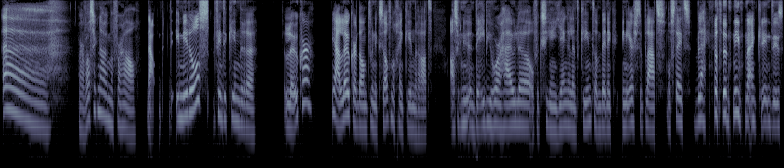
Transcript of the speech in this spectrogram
Eh, waar was ik nou in mijn verhaal? Nou, inmiddels vind ik kinderen leuker. Ja, leuker dan toen ik zelf nog geen kinderen had. Als ik nu een baby hoor huilen of ik zie een jengelend kind, dan ben ik in eerste plaats nog steeds blij dat het niet mijn kind is.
